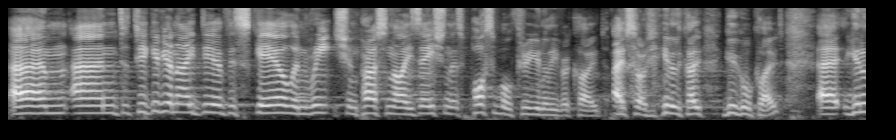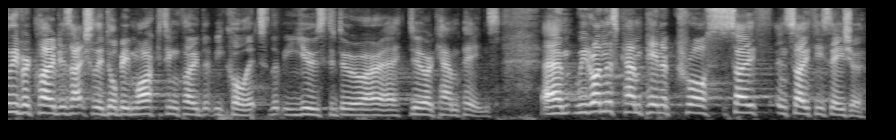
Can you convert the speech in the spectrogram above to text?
Um, and to give you an idea of the scale and reach and personalization that's possible through Unilever Cloud, I'm uh, sorry, Unilever Cloud, Google Cloud. Uh, Unilever Cloud is actually Adobe Marketing Cloud that we call it, that we use to do our, uh, do our campaigns. Um, we run this campaign across South and Southeast Asia.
